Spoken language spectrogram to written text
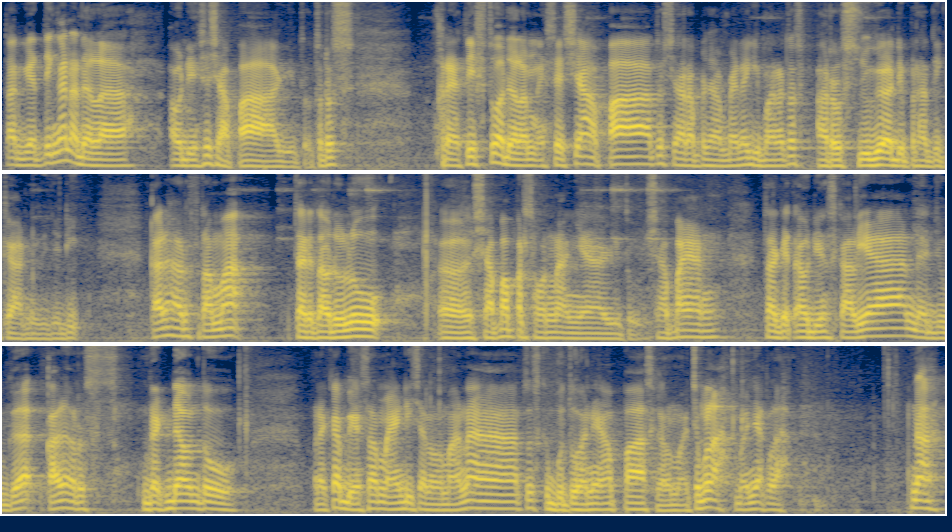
Targeting kan adalah audiensnya siapa gitu. Terus kreatif itu adalah message-nya apa, terus cara penyampaiannya gimana, terus harus juga diperhatikan gitu. Jadi kalian harus pertama cari tahu dulu eh, siapa personanya gitu, siapa yang target audiens kalian dan juga kalian harus breakdown tuh. Mereka biasa main di channel mana, terus kebutuhannya apa, segala macem lah, banyak lah. Nah,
